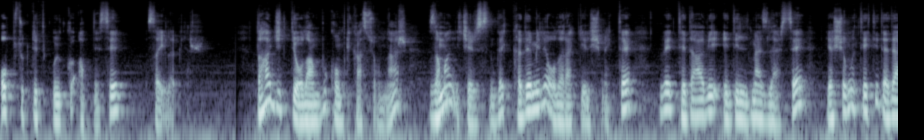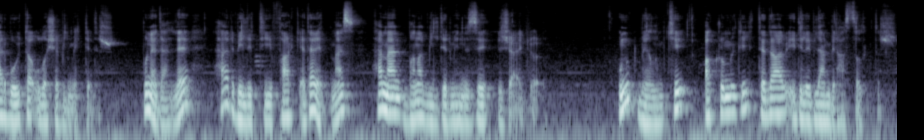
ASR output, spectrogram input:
obstrüktif uyku apnesi sayılabilir. Daha ciddi olan bu komplikasyonlar zaman içerisinde kademeli olarak gelişmekte ve tedavi edilmezlerse yaşamı tehdit eder boyuta ulaşabilmektedir. Bu nedenle her belirtiyi fark eder etmez hemen bana bildirmenizi rica ediyorum. Unutmayalım ki akromegali tedavi edilebilen bir hastalıktır.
